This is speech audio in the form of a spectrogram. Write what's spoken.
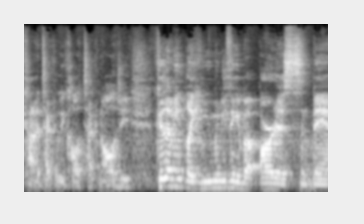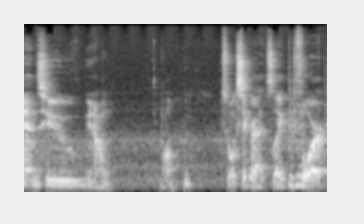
kind of technically called technology? Because I mean, like when you think about artists and bands who you know, well, who smoke cigarettes like before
